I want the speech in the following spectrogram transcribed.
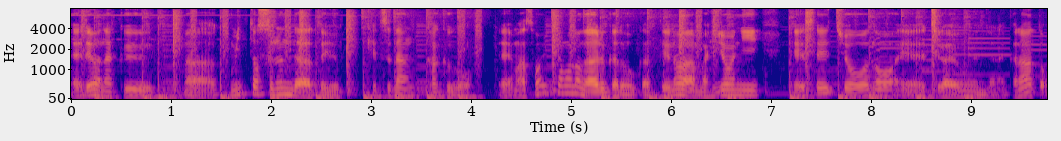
えーではなく、まあ、コミットするんだという決断、覚悟、えーまあ、そういったものがあるかどうかっていうのは、まあ、非常に成長の違いを生むんじゃないかなと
